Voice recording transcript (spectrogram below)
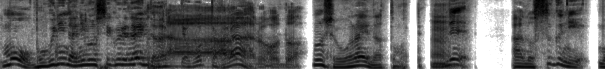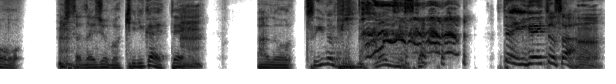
もう僕に何もしてくれないんだなって思ったかあーなら、るほど。もうしょうがないなと思って。うんで、あの、すぐにもう、ミスター大丈夫は切り替えて、うんあの、次の便何時ですか？で、意外とさ、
